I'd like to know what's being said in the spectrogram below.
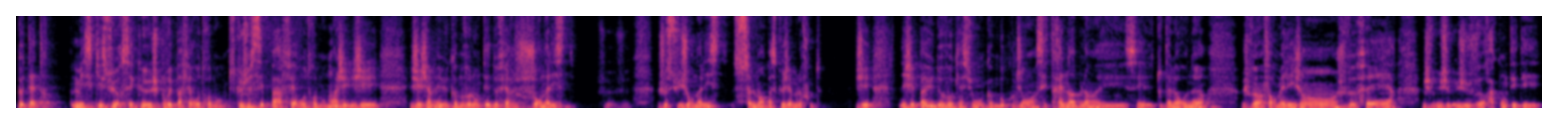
peut-être, mais ce qui est sûr, c'est que je pouvais pas faire autrement, puisque je sais pas faire autrement. Moi, j'ai jamais eu comme volonté de faire journaliste. Je, je, je suis journaliste seulement parce que j'aime le foot. J'ai j'ai pas eu de vocation comme beaucoup de gens. C'est très noble hein, et c'est tout à leur honneur. Je veux informer les gens, je veux faire, je, je, je veux raconter des.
